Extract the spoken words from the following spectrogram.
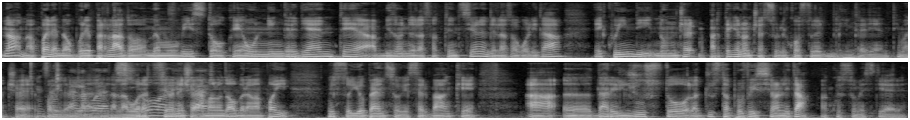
No, ma poi ne abbiamo pure parlato, abbiamo visto che ogni ingrediente ha bisogno della sua attenzione, della sua qualità e quindi non c'è, a parte che non c'è solo il costo de- degli ingredienti, ma c'è poi Esatto, la, la la- la lavorazione, c'è la certo. manodopera, ma poi questo io penso che serva anche a eh, dare il giusto, la giusta professionalità a questo mestiere,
